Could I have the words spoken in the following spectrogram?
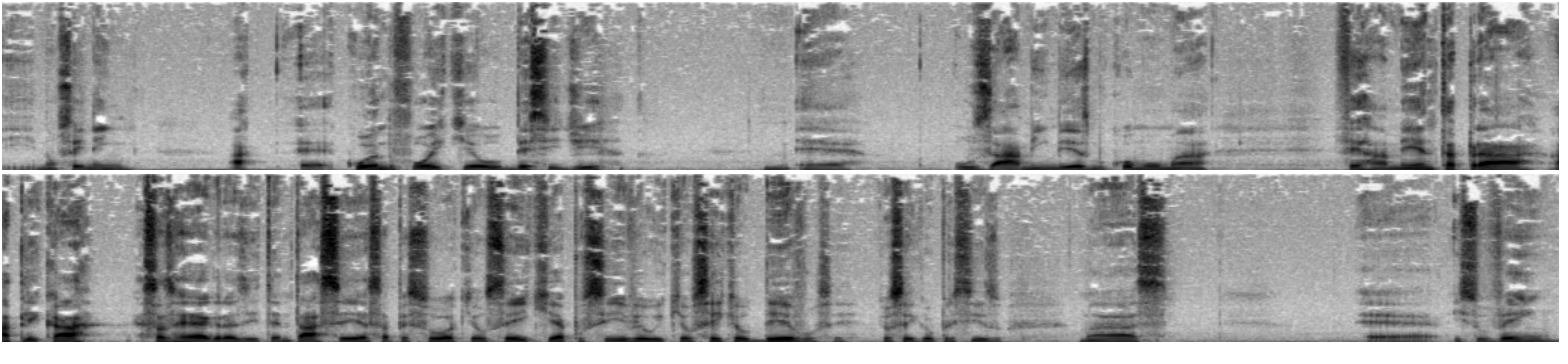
e não sei nem é, quando foi que eu decidi é, usar a mim mesmo como uma ferramenta para aplicar essas regras e tentar ser essa pessoa que eu sei que é possível e que eu sei que eu devo ser, que eu sei que eu preciso. Mas é, isso vem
